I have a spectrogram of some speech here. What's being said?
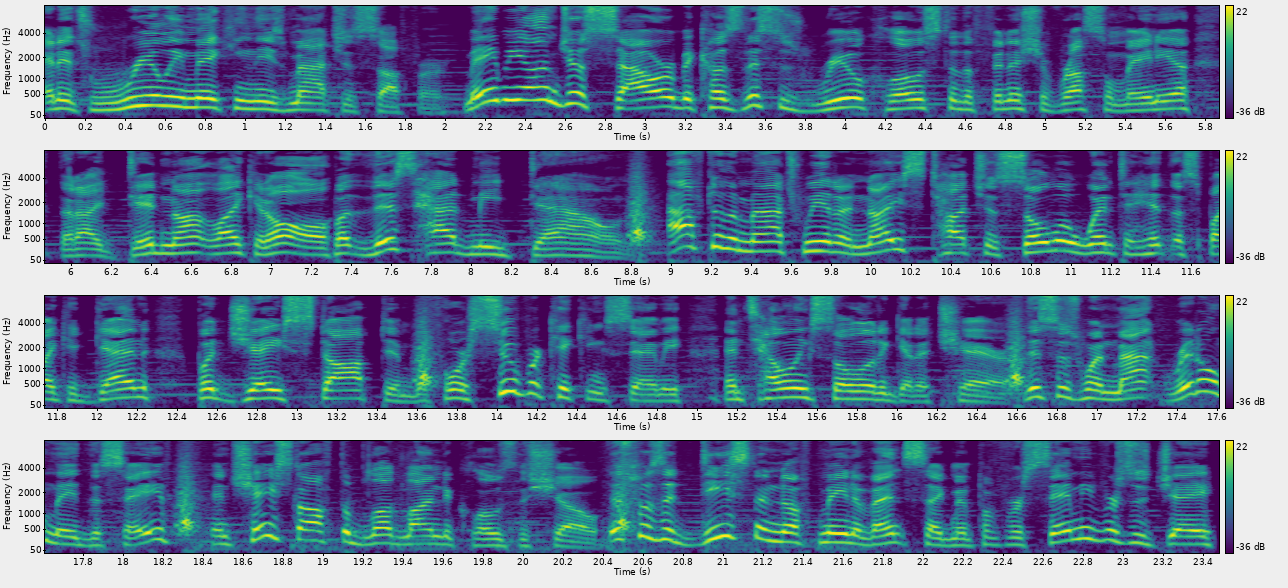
and it's really making these matches suffer. Maybe I'm just sour because this is real close to the finish of WrestleMania that I did not like at all, but this had me down. After the match, we had a nice touch as Solo went to hit the spike again, but Jey stopped him before super kicking Sami and telling Solo to get a chair. This is when Matt Riddle made the save and chased off the bloodline to close the show. This was a decent enough main event segment, but for Sami versus Jey,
